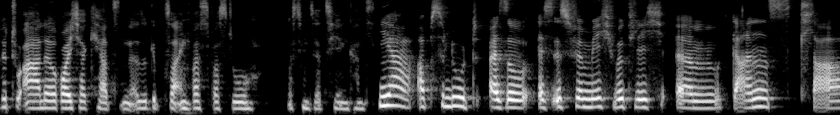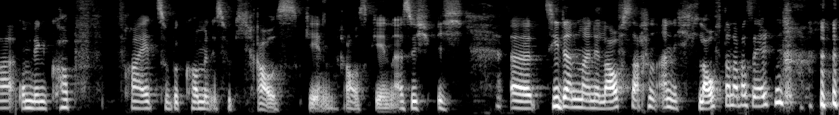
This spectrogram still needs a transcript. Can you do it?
Rituale, Räucherkerzen, also gibt es da irgendwas, was du was du uns erzählen kannst. Ja, absolut. Also es ist für mich wirklich ähm, ganz klar, um den Kopf frei zu bekommen, ist wirklich rausgehen, rausgehen. Also ich, ich äh, ziehe dann meine Laufsachen an. Ich laufe dann aber selten.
